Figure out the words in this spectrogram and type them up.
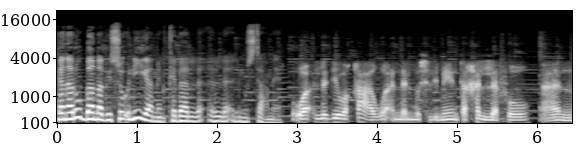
كان ربما بسوء نية من قبل المستعمر. والذي وقع هو أن المسلمين تخلفوا عن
